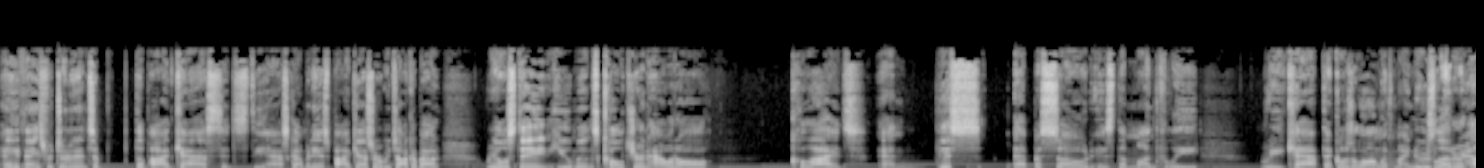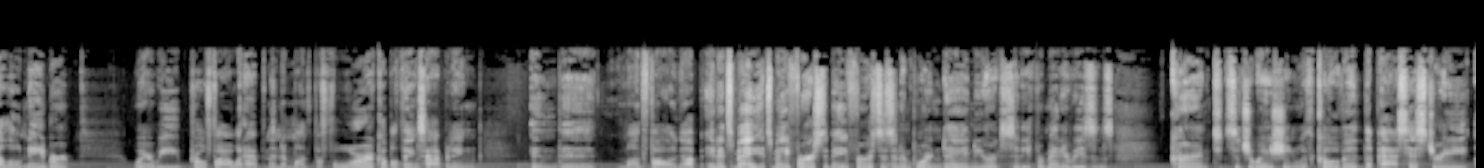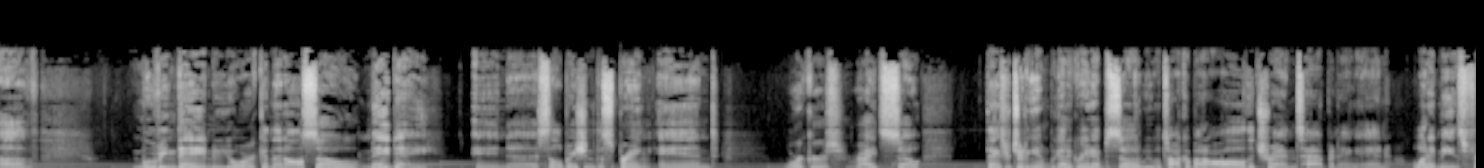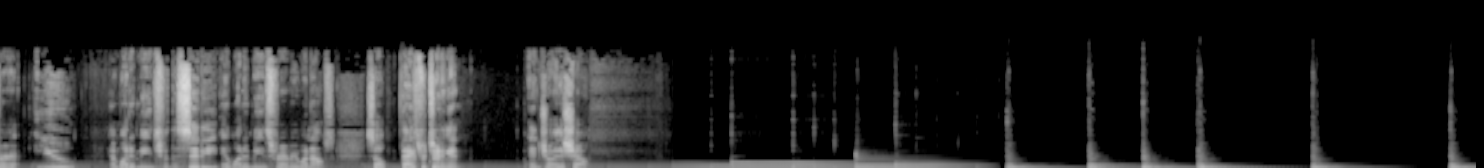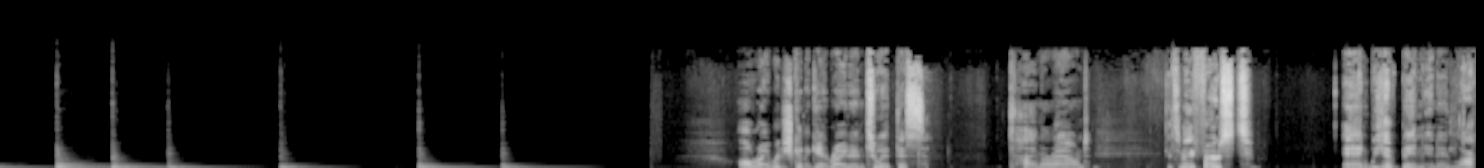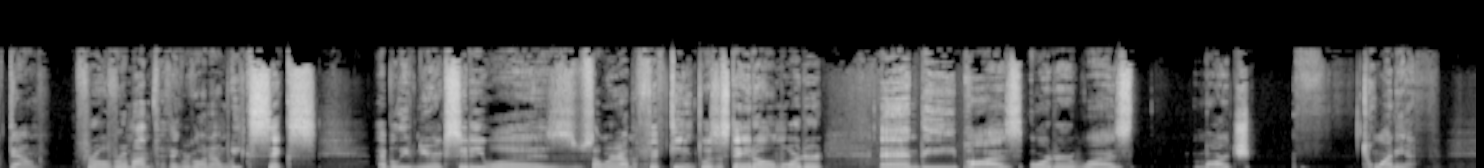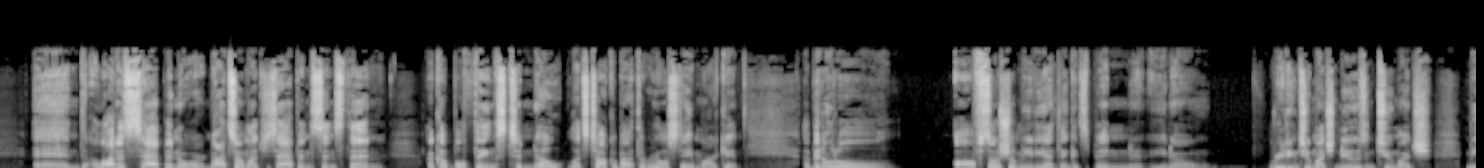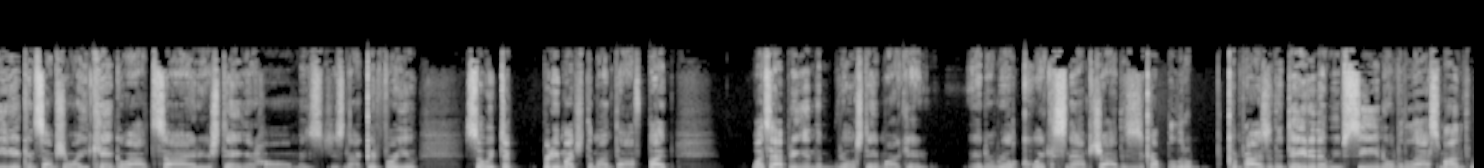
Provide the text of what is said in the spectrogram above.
Hey, thanks for tuning into the podcast. It's the Ask Amadeus podcast where we talk about real estate, humans, culture, and how it all collides. And this episode is the monthly recap that goes along with my newsletter, Hello Neighbor, where we profile what happened in the month before, a couple things happening in the month following up. And it's May. It's May 1st. And May 1st is an important day in New York City for many reasons. Current situation with COVID, the past history of moving day in New York, and then also May Day in uh, celebration of the spring and workers' rights. So, thanks for tuning in. We got a great episode. We will talk about all the trends happening and what it means for you, and what it means for the city, and what it means for everyone else. So, thanks for tuning in. Enjoy the show. All right, we're just going to get right into it this time around. It's May 1st, and we have been in a lockdown for over a month. I think we're going on week six. I believe New York City was somewhere around the 15th was a stay-at-home order, and the pause order was March 20th. And a lot has happened, or not so much has happened since then. A couple things to note. Let's talk about the real estate market. I've been a little off social media. I think it's been, you know, reading too much news and too much media consumption while you can't go outside or you're staying at home is just not good for you. So we took pretty much the month off. But what's happening in the real estate market in a real quick snapshot? This is a couple a little comprised of the data that we've seen over the last month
